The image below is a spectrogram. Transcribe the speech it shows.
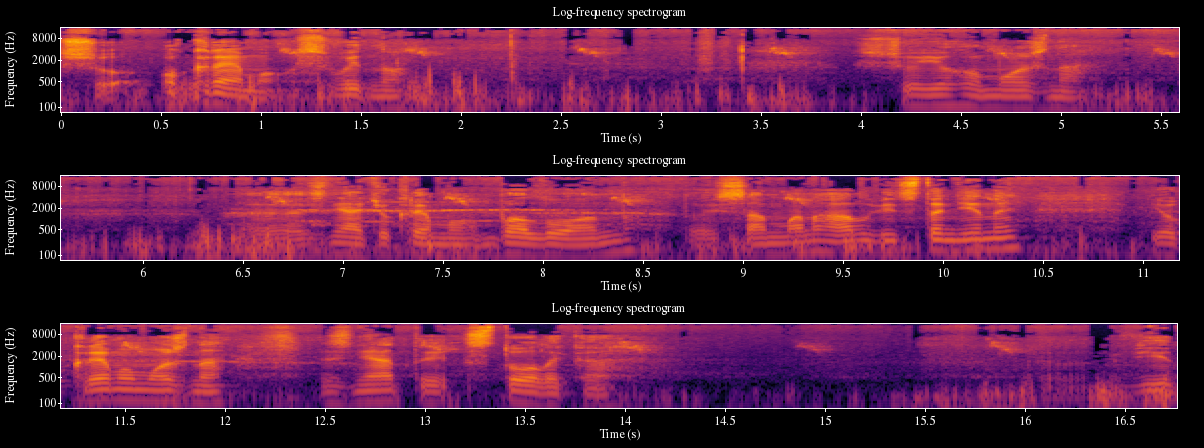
що окремо ось видно, що його можна е, зняти окремо балон, тобто сам мангал від станіни, і окремо можна зняти столика від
